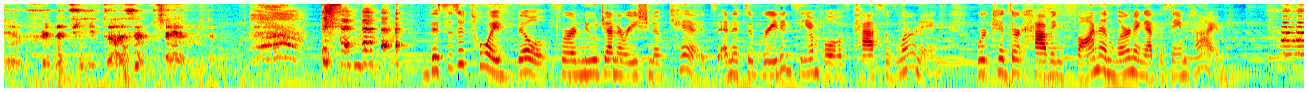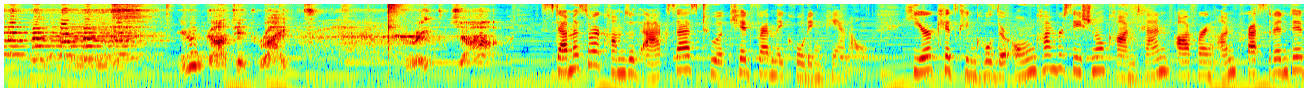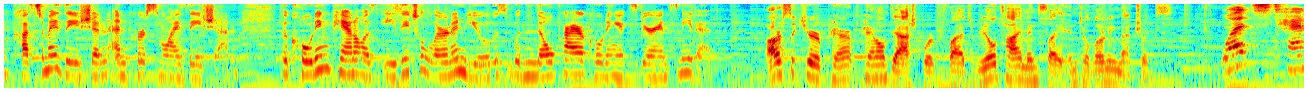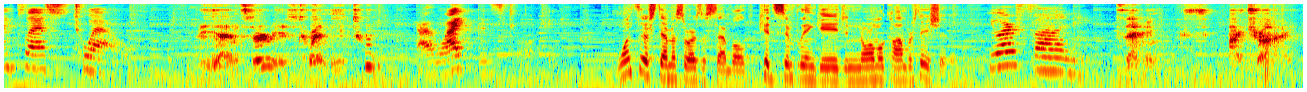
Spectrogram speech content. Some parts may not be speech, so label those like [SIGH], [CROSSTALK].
Infinity doesn't end. [GASPS] This is a toy built for a new generation of kids, and it's a great example of passive learning, where kids are having fun and learning at the same time. You got it right. Great job. STEMosaur comes with access to a kid-friendly coding panel. Here, kids can code their own conversational content, offering unprecedented customization and personalization. The coding panel is easy to learn and use with no prior coding experience needed. Our secure parent panel dashboard provides real-time insight into learning metrics. What's 10 plus 12? The answer is 22. I like this toy. Once their STEMosaur is assembled, kids simply engage in normal conversation. You're funny. Thanks. I try.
